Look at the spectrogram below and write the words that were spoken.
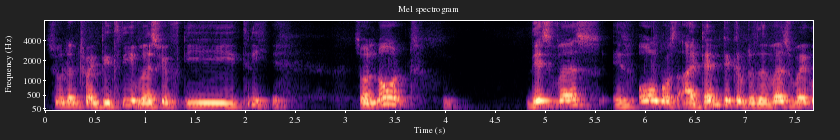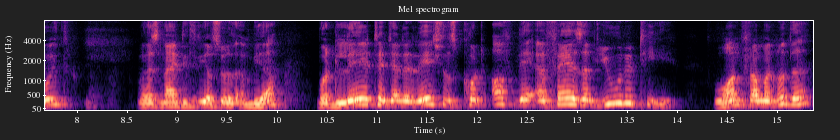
Surah 23, verse 53. So note this verse is almost identical to the verse we're going through. Verse 93 of Surah Al-Anbiya. But later generations cut off their affairs of unity, one from another,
